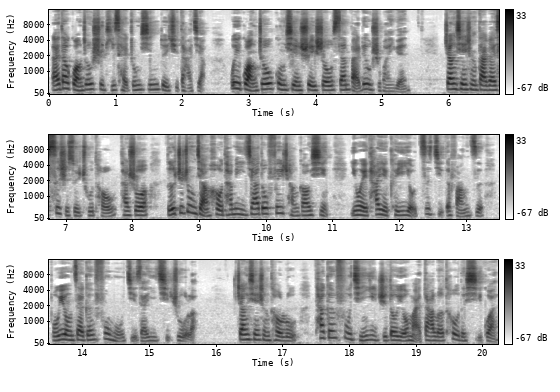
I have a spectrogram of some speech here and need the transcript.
来到广州市体彩中心兑取大奖。为广州贡献税收三百六十万元。张先生大概四十岁出头，他说，得知中奖后，他们一家都非常高兴，因为他也可以有自己的房子，不用再跟父母挤在一起住了。张先生透露，他跟父亲一直都有买大乐透的习惯。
